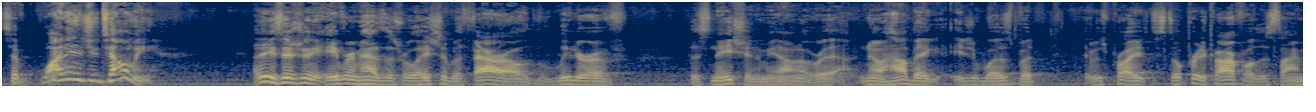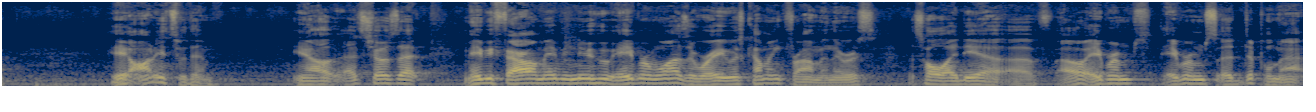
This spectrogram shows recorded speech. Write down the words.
Said, Why didn't you tell me? I think it's interesting Abram has this relationship with Pharaoh, the leader of this nation. I mean, I don't know, really know how big Egypt was, but it was probably still pretty powerful at this time. He had an audience with him. You know, that shows that maybe Pharaoh maybe knew who Abram was or where he was coming from, and there was this whole idea of, oh, Abram's, Abram's a diplomat.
